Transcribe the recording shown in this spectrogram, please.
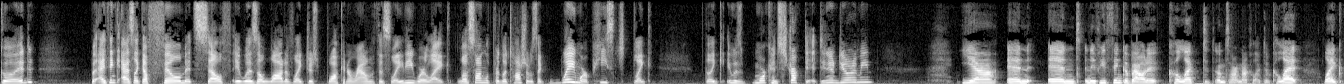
good, but I think as like a film itself, it was a lot of like just walking around with this lady. Where like Love Song for Latasha was like way more pieced, like like it was more constructed. Do you know, do you know what I mean? Yeah, and and and if you think about it, collected I'm sorry, not collective. Colette like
